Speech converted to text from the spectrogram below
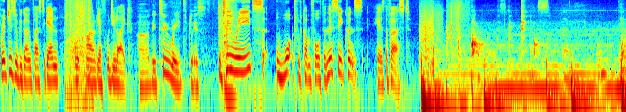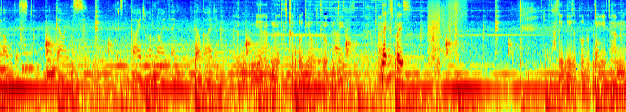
Bridges, you'll be going first again. Which hieroglyph would you like? Uh, the two reeds, please. The two reeds, what would come forth in this sequence? Here's the first. That's um, the oldest guides. That's the guide alumni thing, girl guiding. Um, yeah, no, the Trefoil Guild is not going to be. Okay. Uh, Next, please. I think these are probably um,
